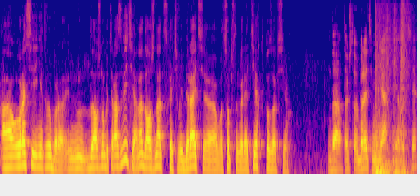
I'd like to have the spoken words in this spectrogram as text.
а у России нет выбора, должно быть развитие, она должна, так сказать, выбирать, э, вот, собственно говоря, тех, кто за всех. Да, так что выбирайте меня, я за всех.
